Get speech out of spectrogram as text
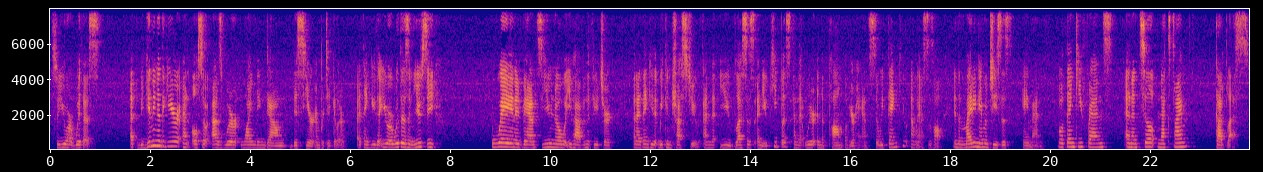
So you are with us at the beginning of the year and also as we're winding down this year in particular. I thank you that you are with us and you see way in advance. You know what you have in the future. And I thank you that we can trust you and that you bless us and you keep us and that we're in the palm of your hands. So we thank you and we ask this all in the mighty name of Jesus. Amen. Well, thank you, friends. And until next time, God bless.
